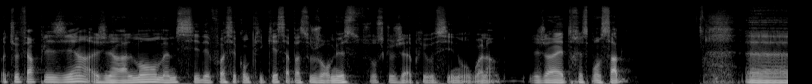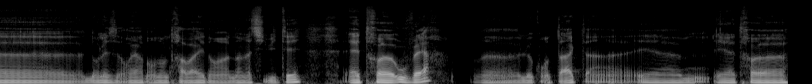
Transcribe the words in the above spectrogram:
quand tu veux faire plaisir, généralement, même si des fois c'est compliqué, ça passe toujours mieux. C'est toujours ce que j'ai appris aussi. Donc voilà, déjà être responsable euh, dans les horaires, dans, le travail, dans, l'assiduité, être euh, ouvert, euh, le contact hein, et, être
